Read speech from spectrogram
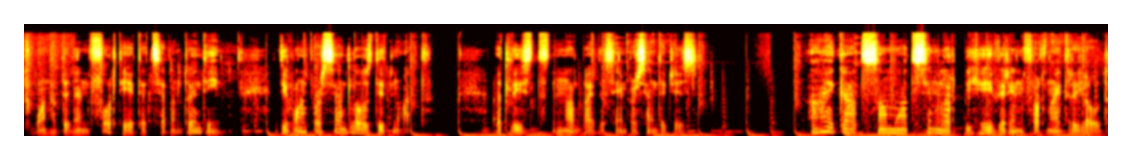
to 148 at 720, the 1% lows did not, at least not by the same percentages. I got somewhat similar behavior in Fortnite Reload,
